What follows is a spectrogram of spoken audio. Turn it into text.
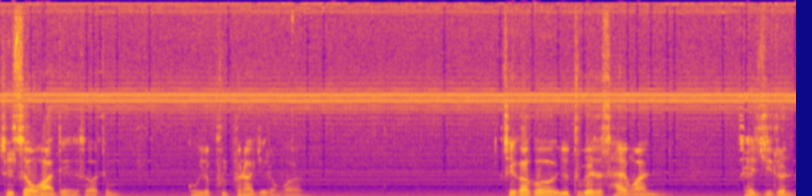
질서화돼서 좀 오히려 불편하지 이런 거 제가 그 유튜브에서 사용한 재질은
